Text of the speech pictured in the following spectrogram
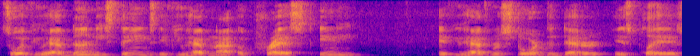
So if you have done these things, if you have not oppressed any, if you have restored the debtor his pledge,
